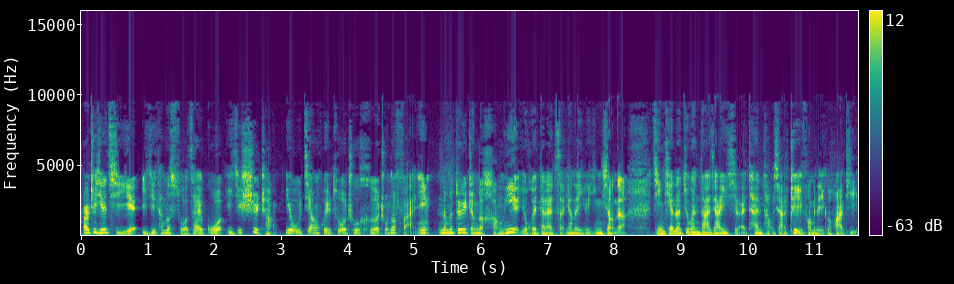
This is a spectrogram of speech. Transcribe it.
而这些企业以及他们所在国以及市场又将会做出何种的反应？那么对于整个行业又会带来怎样的一个影响呢？今天呢，就跟大家一起来探讨一下这一方面的一个话题。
